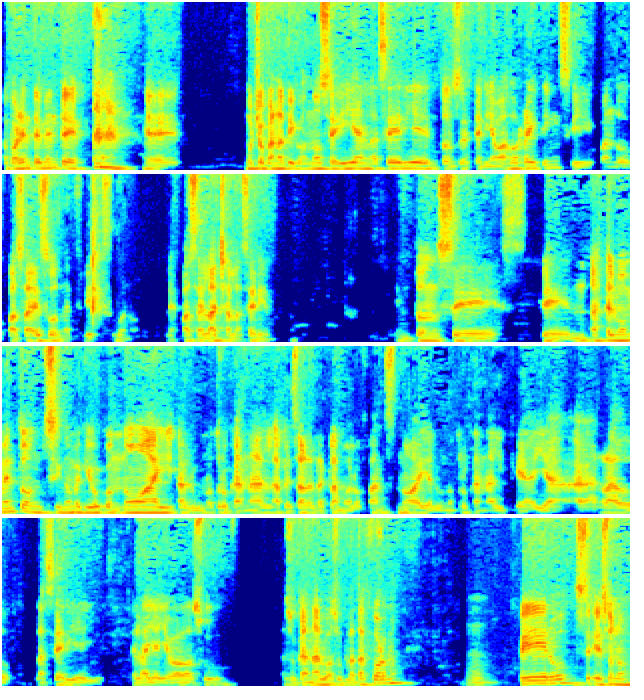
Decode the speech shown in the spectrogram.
Aparentemente eh, muchos fanáticos no seguían la serie, entonces tenía bajos ratings y cuando pasa eso Netflix, bueno, les pasa el hacha a la serie. Entonces, eh, hasta el momento, si no me equivoco, no hay algún otro canal, a pesar del reclamo de los fans, no hay algún otro canal que haya agarrado la serie y se la haya llevado a su, a su canal o a su plataforma. Mm. Pero eso no,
